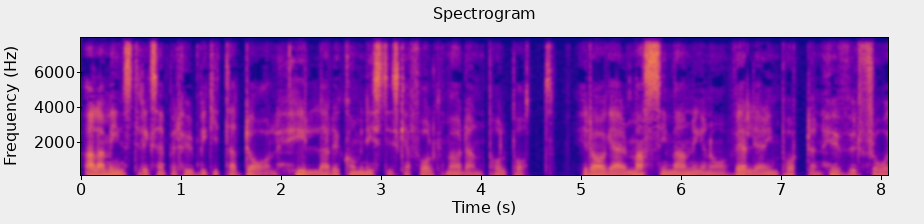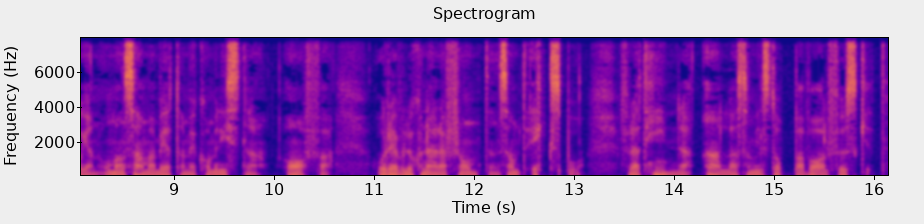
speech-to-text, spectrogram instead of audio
Alla minns till exempel hur Birgitta Dahl hyllade kommunistiska folkmördaren Pol Pot. Idag är massinvandringen och väljarimporten huvudfrågan om man samarbetar med kommunisterna, AFA och Revolutionära fronten samt Expo för att hindra alla som vill stoppa valfusket.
